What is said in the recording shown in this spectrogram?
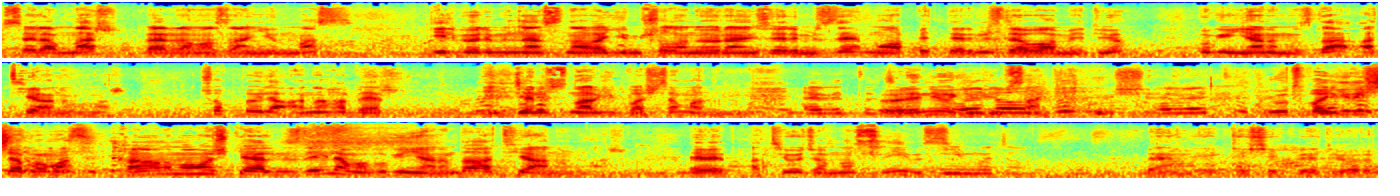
selamlar. Ben Ramazan Yılmaz. Dil bölümünden sınava girmiş olan öğrencilerimizle muhabbetlerimiz devam ediyor. Bugün yanımızda Atiye Hanım var. Çok böyle ana haber Gülcan Sunar gibi başlamadın mı? Evet hocam. Öğreniyor Öyle gibiyim oldu. sanki bu işi. Evet. YouTube'a giriş yapamaz. Kanalıma hoş geldiniz değil ama bugün yanımda Atiye Hanım var. Evet Atiye Hocam nasılsın iyi misin? İyiyim hocam siz. Ben deyim. Teşekkür ediyorum.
